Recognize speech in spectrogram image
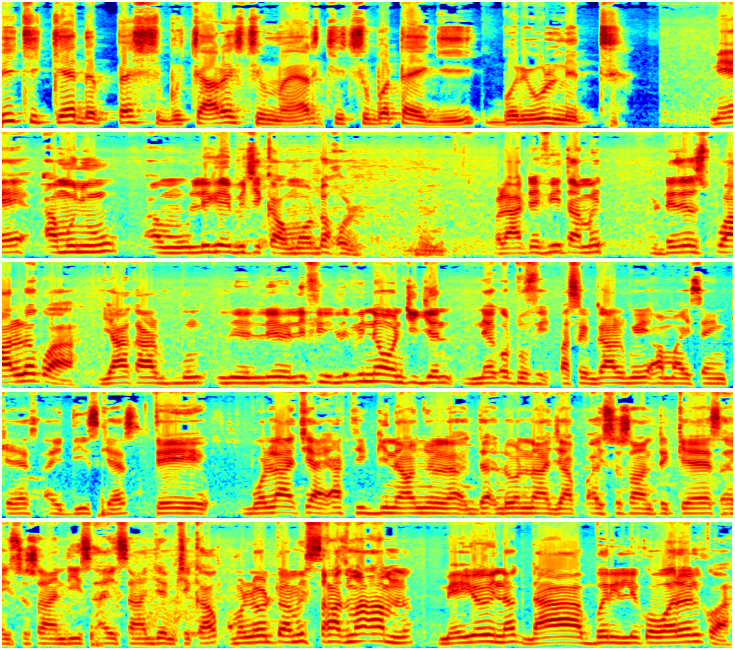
fii ci quai de bu Thiaroye-sur-Mer ci suba tey gi bëriwul nit. Mais amuñu am liggéey bi ci kaw moo doxul. Voilà te tamit désespoir la quoi. Yaakaar bu li fi li fi newoon ci jën nekkatu fi. Parce que gaal guy am ay ay te la quoi.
